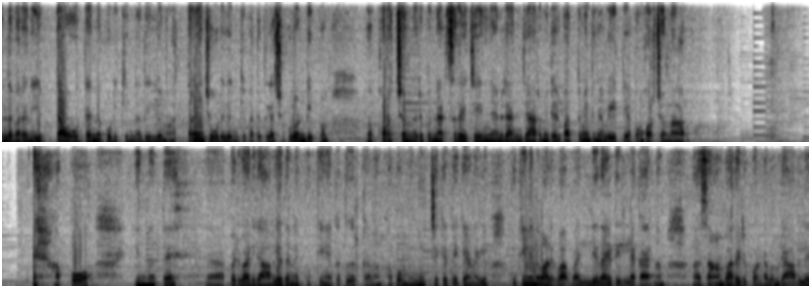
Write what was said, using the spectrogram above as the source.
എന്താ പറയുന്നത് ഇട്ട ഉടനെ കുടിക്കുന്നതിലും അത്രയും ചൂടിൽ എനിക്ക് പറ്റത്തില്ല. ചൂടുണ്ട് ഇപ്പം. കുറച്ചൊന്ന് ഒരു നട്ട്സ് കഴിച്ച് കഴിഞ്ഞ് ഞാനൊരു അഞ്ചാറ് മിനിറ്റ് ഒരു പത്ത് മിനിറ്റ് ഞാൻ വെയിറ്റ് ചെയ്യാം. അപ്പം കുറച്ചൊന്ന് ആറും. അപ്പോൾ ഇന്നത്തെ പരിപാടി രാവിലെ തന്നെ കുക്കിംഗ് ഒക്കെ തീർക്കണം. അപ്പം ഇന്ന് ഉച്ചക്കത്തേക്കാണെങ്കിലും കുക്കിംഗ് ഇന്ന് വലിയതായിട്ടില്ല. കാരണം സാമ്പാർ ഇരിപ്പുണ്ട്. അപ്പം രാവിലെ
